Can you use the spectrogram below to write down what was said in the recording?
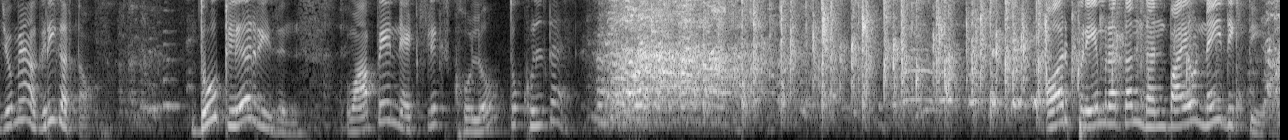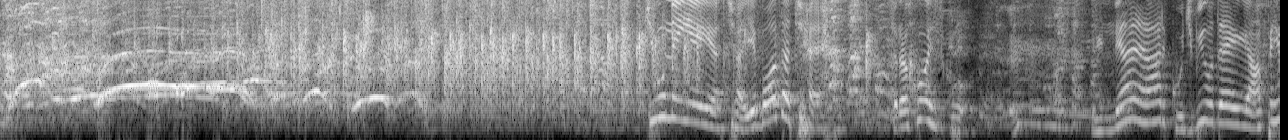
जो मैं अग्री करता हूँ। दो क्लियर रीजंस वहाँ पे नेटफ्लिक्स खोलो तो खुलता है। और प्रेम रतन धन पायो नहीं दिखती। क्यों नहीं है ये अच्छा? ये बहुत अच्छा है। रखो इसको। इंडिया यार, कुछ भी होता है यहाँ पे।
